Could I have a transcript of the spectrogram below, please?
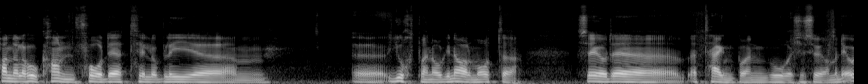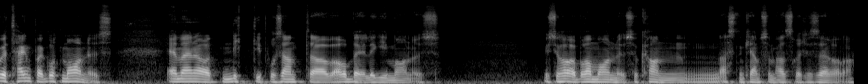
han eller hun kan få det til å bli uh, uh, gjort på en original måte, så er jo det et tegn på en god regissør. Men det er òg et tegn på et godt manus. Jeg mener at 90% av arbeidet ligger i manus. Hvis du har et bra manus, så kan nesten hvem som helst regissere det.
